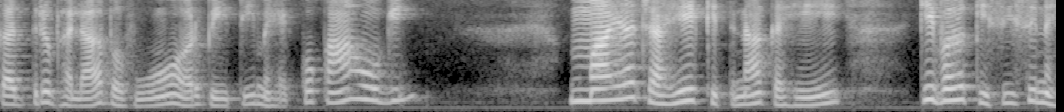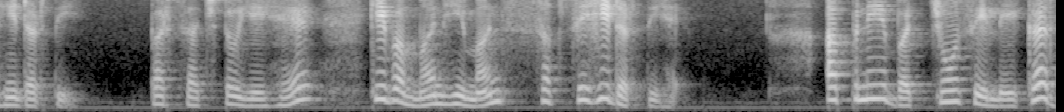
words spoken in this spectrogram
कद्र भला बहुओं और बेटी महक को कहाँ होगी? माया चाहे कितना कहे कि वह किसी से नहीं डरती, पर सच तो ये है कि वह मन ही मन सबसे ही डरती है। अपने बच्चों से लेकर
